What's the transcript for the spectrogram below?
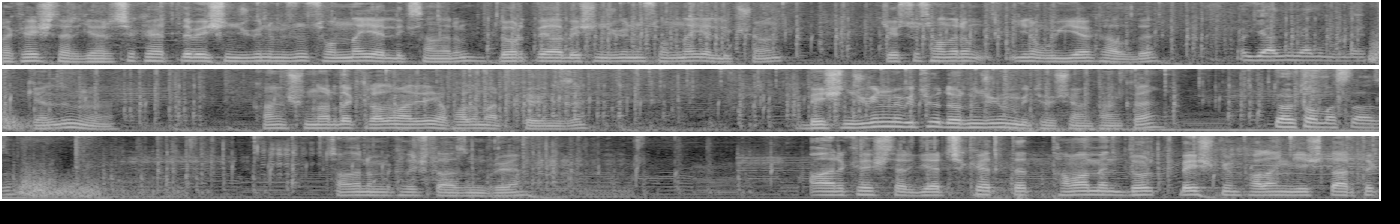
Arkadaşlar gerçek hayatta 5. günümüzün sonuna geldik sanırım. 4 veya 5. günün sonuna geldik şu an. Cesu sanırım yine uyuyakaldı. Geldim geldim buradayım. Geldin mi? Kanka şunları da kıralım hadi yapalım artık evimize. 5. gün mü bitiyor 4. gün mü bitiyor şu an kanka? 4 olması lazım. Sanırım bir kılıç lazım buraya. Arkadaşlar gerçek hayatta tamamen 4-5 gün falan geçti artık.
